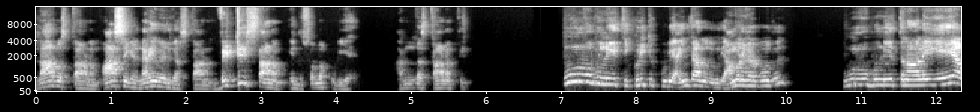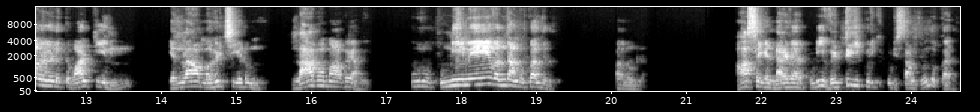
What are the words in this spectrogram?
லாபஸ்தானம் ஆசைகள் நிறைவேறுகிற ஸ்தானம் வெற்றி ஸ்தானம் என்று சொல்லக்கூடிய அந்த ஸ்தானத்தில் பூர்வ புண்ணியத்தை குறிக்கக்கூடிய ஐந்தாம் அதிபதி அமர்கிற போது பூர்வ புண்ணியத்தினாலேயே அவர்களுக்கு வாழ்க்கையில் எல்லா மகிழ்ச்சிகளும் லாபமாக அமையும். பூர்வ புண்ணியமே வந்து அங்கு உட்கார்ந்துருது அதனுள்ள ஆசைகள் நிறைவேறக்கூடிய வெற்றியை குறிக்கக்கூடிய ஸ்தானத்தில் வந்து உட்காருது.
